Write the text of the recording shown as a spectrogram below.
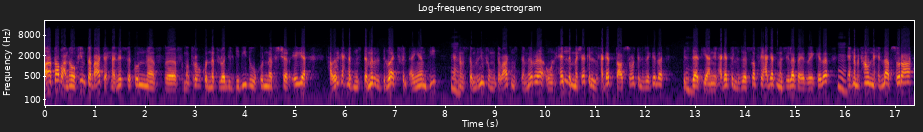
آه طبعا هو في متابعات. إحنا لسه كنا في في مطروح وكنا في الوادي الجديد وكنا في الشرقية. حضرتك إحنا بنستمر دلوقتي في الأيام دي. مم. إحنا مستمرين في متابعات مستمرة ونحل مشاكل الحاجات بتاع الصعود اللي زي كده بالذات. يعني الحاجات اللي زي الصف في حاجات مسيلات زي كده. إحنا بنحاول نحلها بسرعة.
